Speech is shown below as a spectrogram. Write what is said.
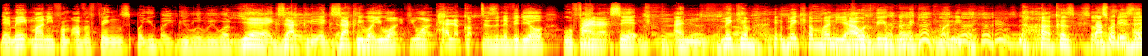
they make money from other things, but you, you- we want- yeah, exactly, Yeah, yeah, exactly what you want. If you want helicopters in the video, we'll finance it and make your make your money however you want to make your money. No, because that's what they said.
